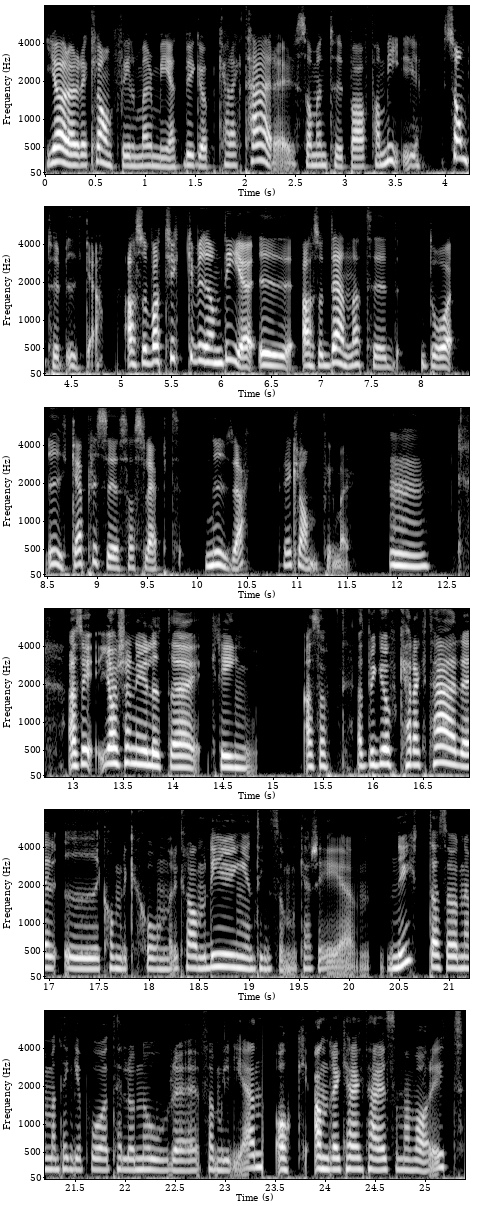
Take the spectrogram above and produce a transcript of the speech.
göra reklamfilmer med att bygga upp karaktärer som en typ av familj. Som typ ICA. Alltså vad tycker vi om det i alltså denna tid då ICA precis har släppt nya reklamfilmer? Mm. Alltså jag känner ju lite kring Alltså att bygga upp karaktärer i kommunikation och reklam det är ju ingenting som kanske är nytt. Alltså när man tänker på Telenor-familjen och andra karaktärer som har varit.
